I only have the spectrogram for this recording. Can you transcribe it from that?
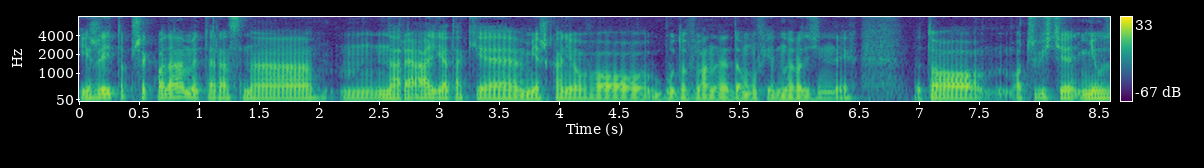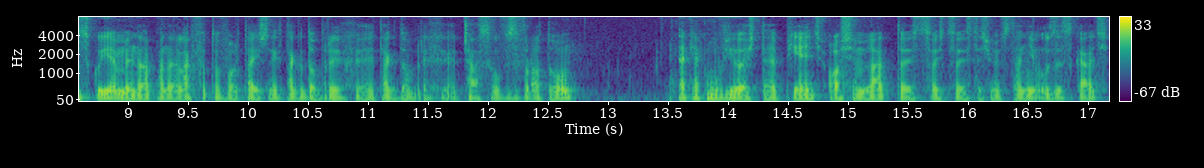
Jeżeli to przekładamy teraz na, na realia takie mieszkaniowo-budowlane domów jednorodzinnych, no to oczywiście nie uzyskujemy na panelach fotowoltaicznych tak dobrych, tak dobrych czasów zwrotu tak jak mówiłeś, te 5-8 lat to jest coś, co jesteśmy w stanie uzyskać.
